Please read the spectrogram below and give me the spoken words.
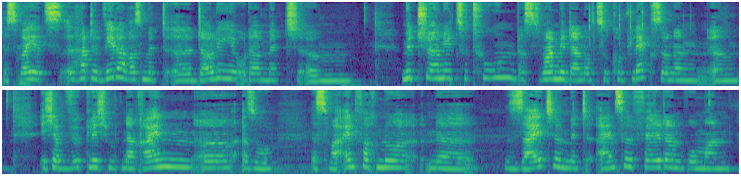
Das war jetzt, äh, hatte weder was mit äh, Dolly oder mit, ähm, mit Journey zu tun. Das war mir dann noch zu komplex, sondern ähm, ich habe wirklich mit einer reinen, äh, also es war einfach nur eine Seite mit Einzelfeldern, wo man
